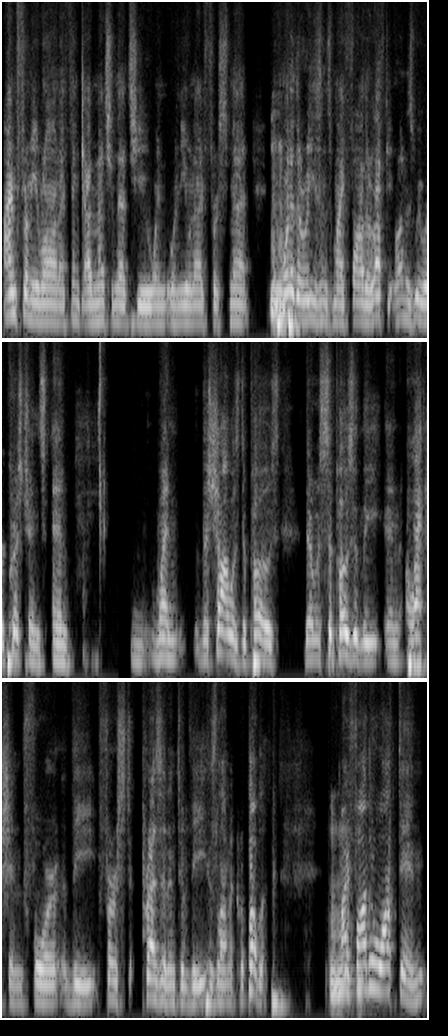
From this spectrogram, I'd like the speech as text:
I'm from Iran. I think I mentioned that to you when, when you and I first met. Mm-hmm. And one of the reasons my father left Iran is we were Christians. And when the Shah was deposed, there was supposedly an election for the first president of the Islamic Republic. Mm-hmm. My father walked in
